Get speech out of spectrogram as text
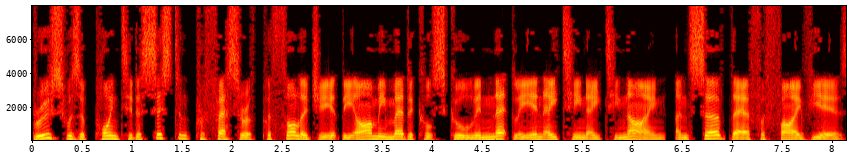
Bruce was appointed assistant professor of pathology at the Army Medical School in Netley in 1889, and served there for five years.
